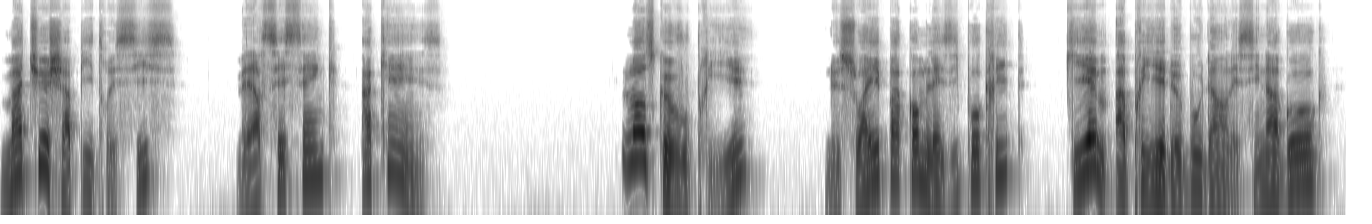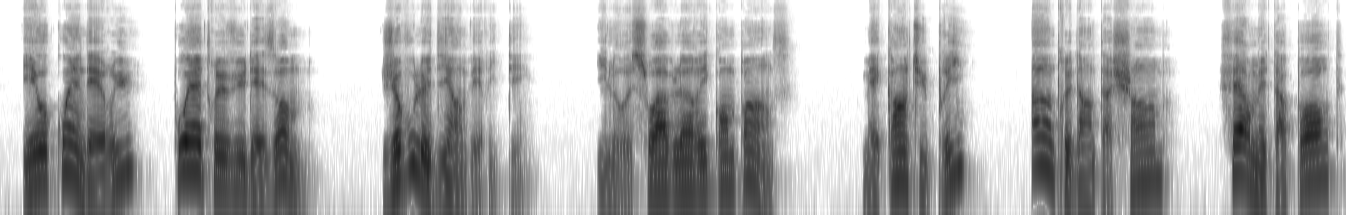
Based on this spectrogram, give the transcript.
Matthieu chapitre 6, versets 5 à 15 Lorsque vous priez, ne soyez pas comme les hypocrites qui aiment à prier debout dans les synagogues et au coin des rues pour être vus des hommes. Je vous le dis en vérité, ils reçoivent leur récompense. Mais quand tu pries, entre dans ta chambre, ferme ta porte,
